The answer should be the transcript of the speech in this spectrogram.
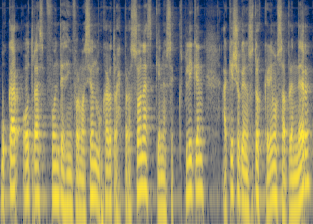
buscar otras fuentes de información, buscar otras personas que nos expliquen aquello que nosotros queremos aprender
